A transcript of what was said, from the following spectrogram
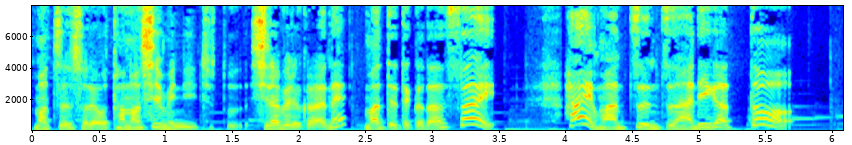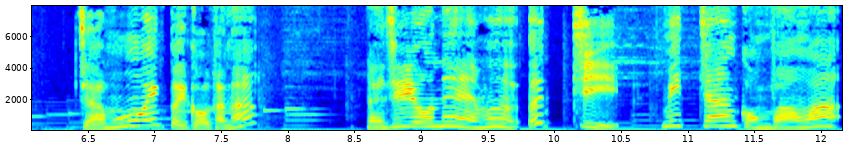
まつんそれを楽しみにちょっと調べるからね。待っててください。はい、まつんつんありがとう。じゃあもう一個いこうかな。ラジオネーム、うっちー。みっちゃんこんばんは。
